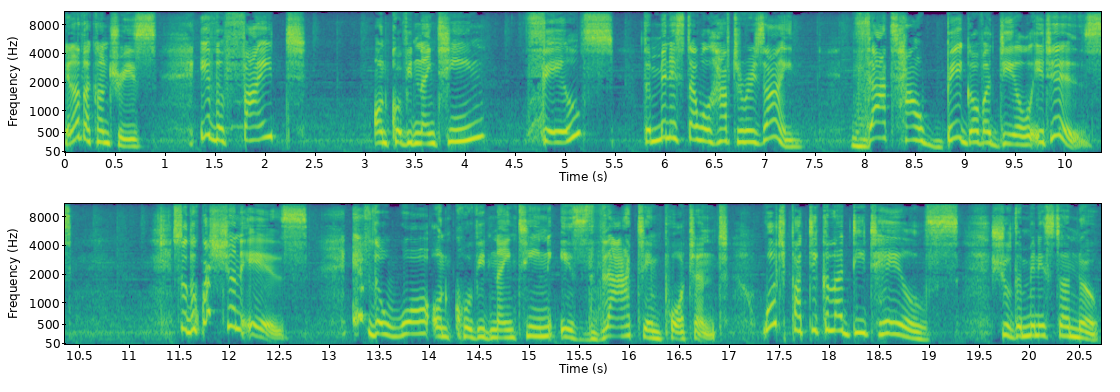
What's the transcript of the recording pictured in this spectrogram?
In other countries, if the fight on COVID 19 fails, the minister will have to resign. That's how big of a deal it is. So the question is if the war on COVID 19 is that important, what particular details should the minister know?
